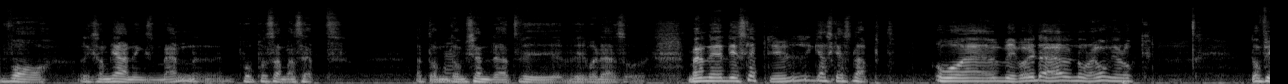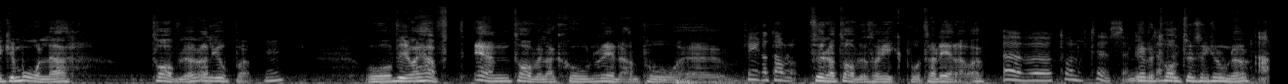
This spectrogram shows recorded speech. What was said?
var liksom gärningsmän på, på samma sätt. Att de, de kände att vi, vi var där så. Men eh, det släppte ju ganska snabbt. Och eh, vi var ju där några gånger och de fick ju måla tavlor allihopa. Och vi har haft en tavelaktion redan på eh, Fyra tavlor. fyra tavlor som gick på Tradera va? Över 12 000. Över 12 000 kronor. Ja.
